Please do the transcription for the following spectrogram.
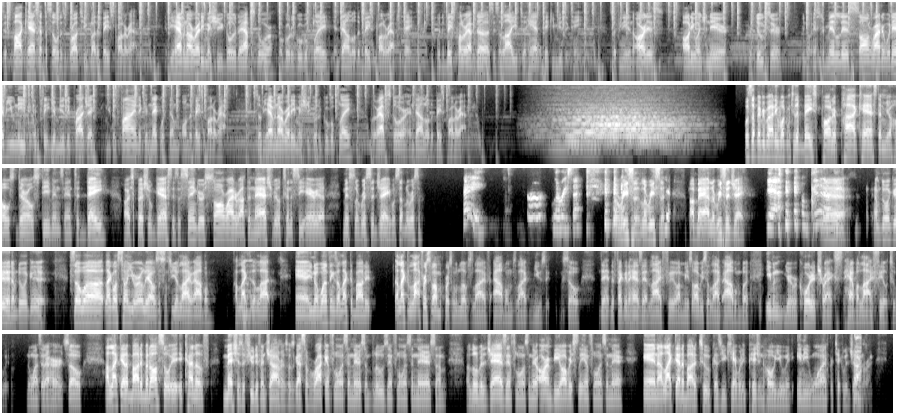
This podcast episode is brought to you by the Bass Parlor app. If you haven't already, make sure you go to the App Store or go to Google Play and download the Bass Parlor app today. What the Bass Parlor app does is allow you to handpick your music team. So if you need an artist, audio engineer, producer, you know, instrumentalist, songwriter, whatever you need to complete your music project, you can find and connect with them on the Bass Parlor app. So if you haven't already, make sure you go to Google Play or the App Store and download the Bass Parlor app. What's up, everybody? Welcome to the Bass Parlor Podcast. I'm your host, Daryl Stevens, and today our special guest is a singer, songwriter out the Nashville, Tennessee area, Miss Larissa J. What's up, Larissa? Hey, er, Larissa. Larissa, Larissa. Yeah. My bad, Larissa J. Yeah, I'm good. Yeah, I'm doing good. I'm doing good. So, uh, like I was telling you earlier, I was listening to your live album. I liked mm-hmm. it a lot, and you know, one of the things I liked about it I like the live. First of all, I'm a person who loves live albums, live music. So the the fact that it has that live feel, I mean, it's obviously a live album, but even your recorded tracks have a live feel to it. The ones that I heard, so I like that about it. But also, it, it kind of meshes a few different genres. So it's got some rock influence in there, some blues influence in there, some a little bit of jazz influence in there, R and B obviously influence in there. And I like that about it too, because you can't really pigeonhole you in any one particular genre.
